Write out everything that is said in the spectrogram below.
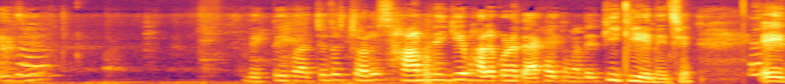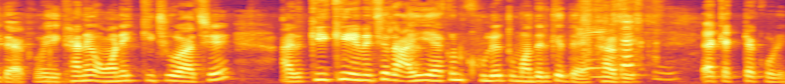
এই যে দেখতেই পাচ্ছ? তো চলো সামনে গিয়ে ভালো করে দেখাই তোমাদের কি কি এনেছে। এই দেখো এখানে অনেক কিছু আছে। আর কি কি এনেছে রাহি এখন খুলে তোমাদেরকে দেখাবে। এক একটা করে।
